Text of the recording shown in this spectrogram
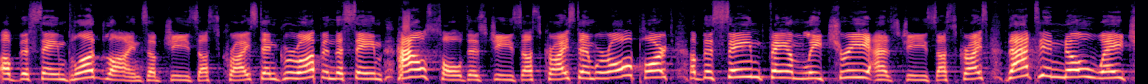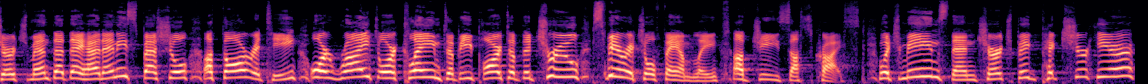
of the same bloodlines of Jesus Christ and grew up in the same household as Jesus Christ and were all part of the same family tree as Jesus Christ, that in no way, church, meant that they had any special authority or right or claim to be part of the true spiritual family of Jesus Christ. Which means then, church, big picture here,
